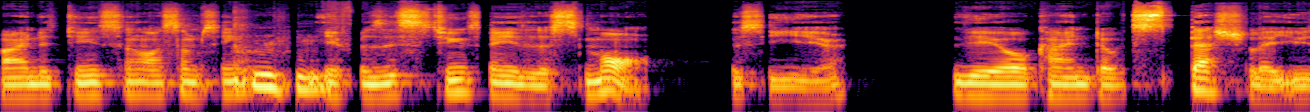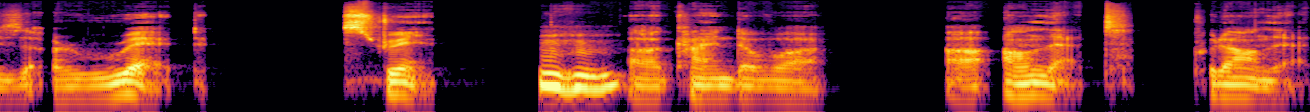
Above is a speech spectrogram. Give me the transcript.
find a ginseng or something. hmm if this ginseng is small this year, they'll kind of specially use a red strain, hmm uh, kind of uh, uh, on that, put on that.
